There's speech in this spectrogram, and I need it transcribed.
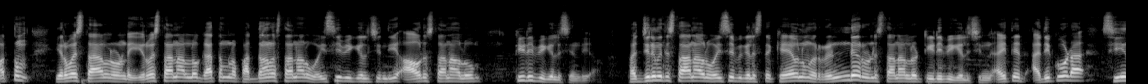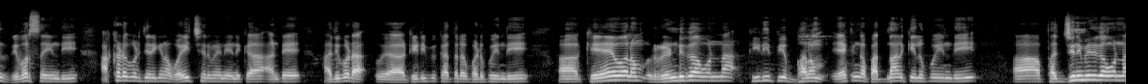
మొత్తం ఇరవై స్థానాలు ఉన్నాయి. ఇరవై స్థానాల్లో గతంలో పద్నాలుగు స్థానాలు వైసీపీ గెలిచింది ఆరు స్థానాలు టీడీపీ గెలిచింది. పద్దెనిమిది స్థానాలు వైసీపీ గెలిస్తే కేవలం రెండే రెండు స్థానాల్లో టీడీపీ గెలిచింది. అయితే అది కూడా సీన్ రివర్స్ అయింది. అక్కడ కూడా జరిగిన వైస్ చైర్మన్ ఎన్నిక అంటే అది కూడా టీడీపీ ఖాతాలో పడిపోయింది. కేవలం రెండుగా ఉన్న టీడీపీ బలం ఏకంగా పద్నాలుగుకి వెళ్ళిపోయింది. పద్దెనిమిదిగా ఉన్న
